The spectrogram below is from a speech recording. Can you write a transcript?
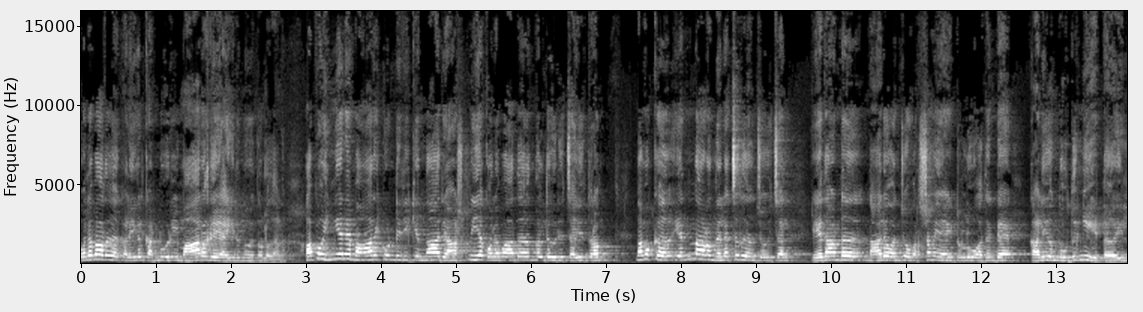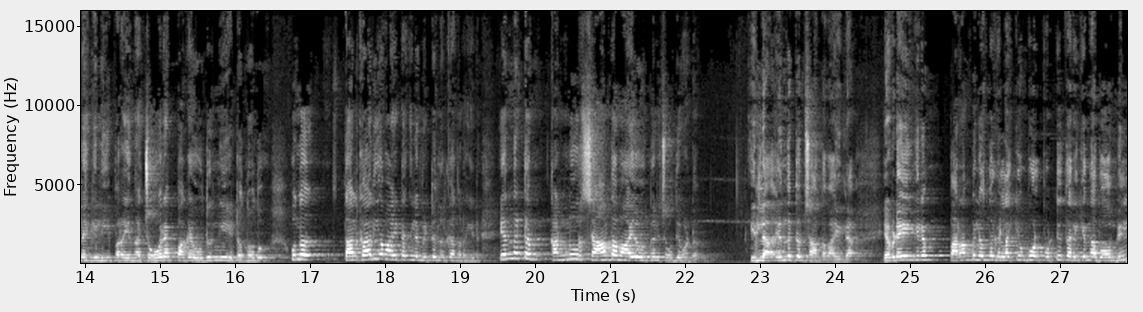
കൊലപാതക കളികൾ കണ്ണൂരിൽ മാറുകയായിരുന്നു എന്നുള്ളതാണ്. അപ്പോൾ ഇങ്ങനെ മാറിക്കൊണ്ടിരിക്കുന്ന രാഷ്ട്രീയ കൊലപാതകങ്ങളുടെ ഒരു ചരിത്രം നമുക്ക് എന്നാണ് നിലച്ചത് എന്ന് ചോദിച്ചാൽ ഏതാണ്ട് നാലോ അഞ്ചോ വർഷമേ ആയിട്ടുള്ളൂ അതിന്റെ കളിയൊന്ന് ഒതുങ്ങിയിട്ട് ഇല്ലെങ്കിൽ ഈ പറയുന്ന ചോരപ്പക ഒതുങ്ങിയിട്ടൊന്ന് ഒന്ന് താൽക്കാലികമായിട്ടെങ്കിലും വിട്ടു നിൽക്കാൻ തുടങ്ങിയിട്ട്. എന്നിട്ടും കണ്ണൂർ ശാന്തമായോ എന്നൊരു ചോദ്യമുണ്ട്. ഇല്ല എന്നിട്ടും ശാന്തമായില്ല. എവിടെയെങ്കിലും പറമ്പിലൊന്ന് കിളയ്ക്കുമ്പോൾ പൊട്ടിത്തെറിക്കുന്ന ബോംബിൽ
